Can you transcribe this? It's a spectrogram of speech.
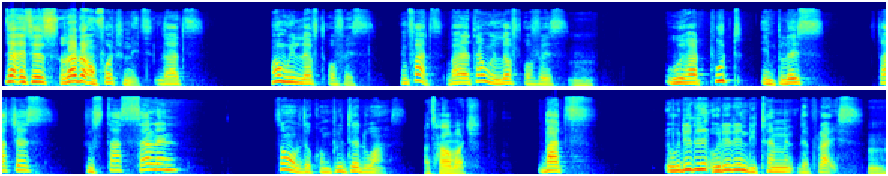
Yeah, it is rather unfortunate that when we left office, in fact, by the time we left office, mm. we had put in place structures to start selling some of the completed ones. At how much? But we didn't, we didn't determine the price. Mm.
